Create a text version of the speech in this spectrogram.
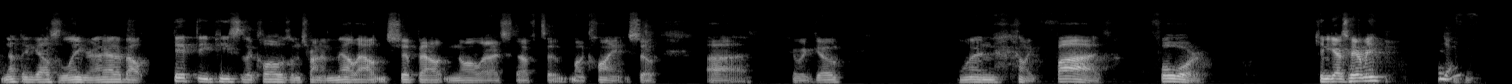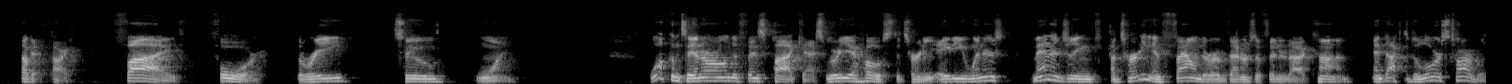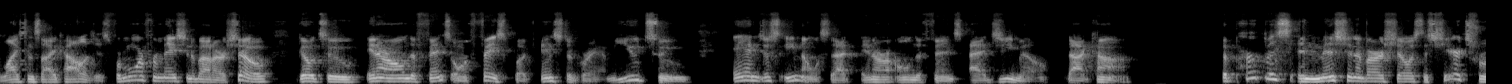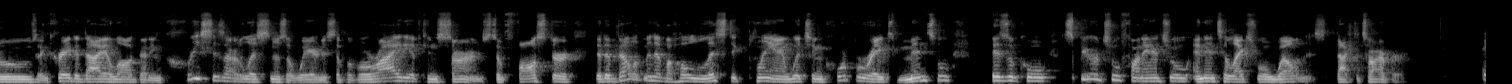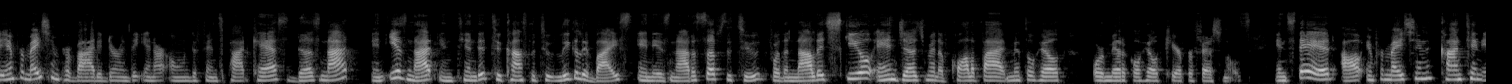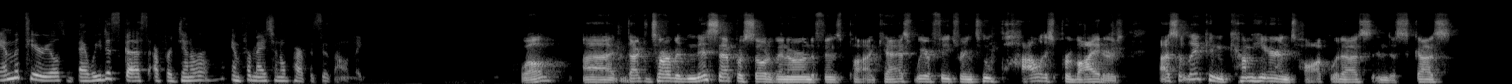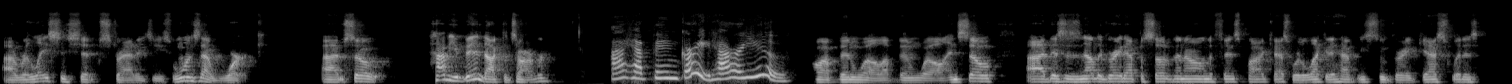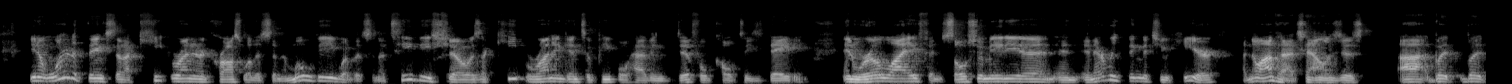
nothing else lingering. I got about 50 pieces of clothes I'm trying to mail out and ship out and all that stuff to my clients. So uh, here we go. One, like five, four. Can you guys hear me? Yes. Okay. All right five, four, three, two, one. Welcome to In Our Own Defense Podcast. We're your host, attorney AD Winters, managing attorney and founder of veteransdefender.com, and Dr. Dolores Tarver, licensed psychologist. For more information about our show, go to In Our Own Defense on Facebook, Instagram, YouTube, and just email us at inourowndefense at gmail.com. The purpose and mission of our show is to share truths and create a dialogue that increases our listeners' awareness of a variety of concerns to foster the development of a holistic plan which incorporates mental, physical, spiritual, financial, and intellectual wellness. Dr. Tarver. The information provided during the In Our Own Defense podcast does not and is not intended to constitute legal advice and is not a substitute for the knowledge, skill, and judgment of qualified mental health or medical health care professionals. Instead, all information, content, and materials that we discuss are for general informational purposes only. Well, uh, Dr. Tarver, in this episode of In Our Own Defense podcast, we are featuring two polished providers uh, so they can come here and talk with us and discuss uh, relationship strategies, ones that work. Um, so, how have you been, Dr. Tarver? I have been great. How are you? Oh, I've been well. I've been well. And so uh, this is another great episode of In Our Own Defense podcast. We're lucky to have these two great guests with us. You know, one of the things that I keep running across, whether it's in a movie, whether it's in a TV show, is I keep running into people having difficulties dating in real life and social media and, and, and everything that you hear. I know I've had challenges, uh, but but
